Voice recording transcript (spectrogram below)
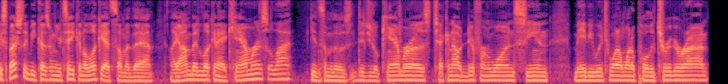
Especially because when you're taking a look at some of that, like I've been looking at cameras a lot. Getting some of those digital cameras, checking out different ones, seeing maybe which one I want to pull the trigger on,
